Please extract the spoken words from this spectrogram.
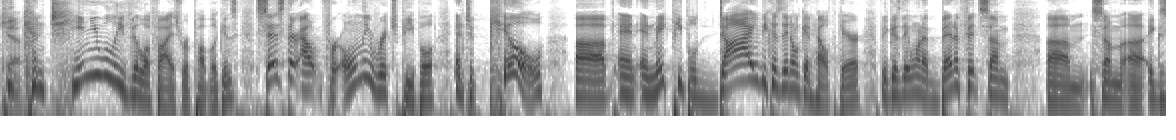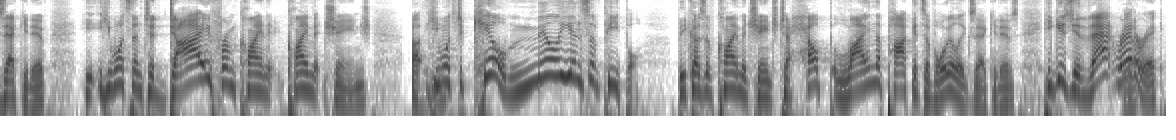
He Yeah. continually vilifies Republicans, says they're out for only rich people and to kill uh, and and make people die because they don't get health care because they want to benefit some um, some uh, executive. He, he wants them to die from climate climate change. Uh, he wants to kill millions of people because of climate change to help line the pockets of oil executives. He gives you that rhetoric,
